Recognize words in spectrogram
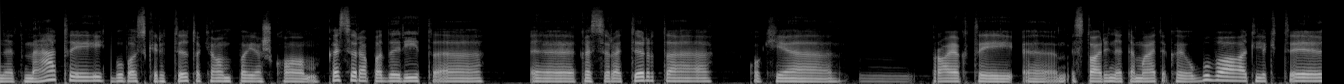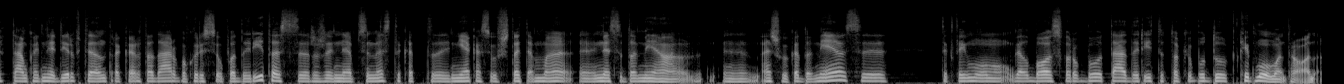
net metai buvo skirti tokiom paieškom, kas yra padaryta, E, kas yra tirta, kokie projektai e, istorinė tematika jau buvo atlikti, tam, kad nedirbti antrą kartą darbą, kuris jau padarytas ir neapsimesti, kad niekas jau šitą temą e, nesidomėjo. Aišku, kad domėjosi, tik tai mums gal buvo svarbu tą daryti tokiu būdu, kaip mums atrodo.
